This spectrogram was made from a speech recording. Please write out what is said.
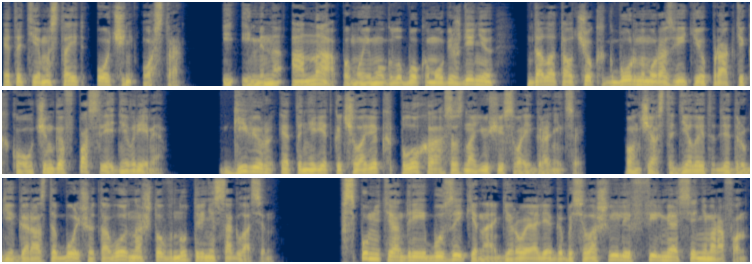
эта тема стоит очень остро. И именно она, по моему глубокому убеждению, дала толчок к бурному развитию практик коучинга в последнее время. Гивер – это нередко человек, плохо осознающий свои границы. Он часто делает для других гораздо больше того, на что внутренне согласен. Вспомните Андрея Бузыкина, героя Олега Басилашвили в фильме «Осенний марафон».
